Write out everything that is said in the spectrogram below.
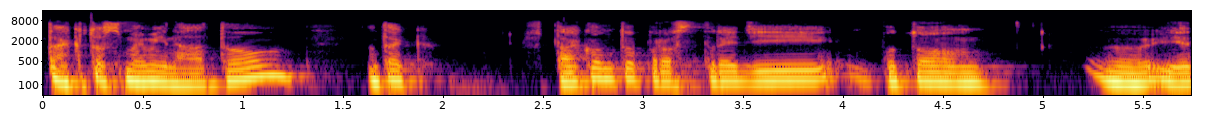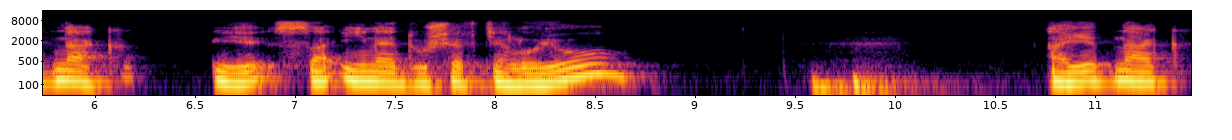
takto sme my na tom. No tak v takomto prostredí potom jednak je, sa iné duše vtelujú a jednak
